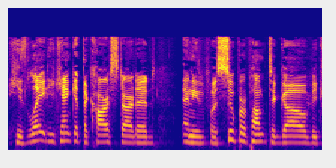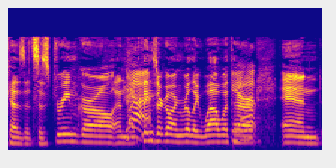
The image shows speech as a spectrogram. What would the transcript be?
He's late, he can't get the car started, and he was super pumped to go because it's his dream girl and like Yeah. things are going really well with her and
